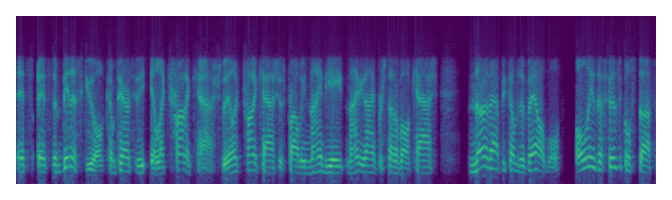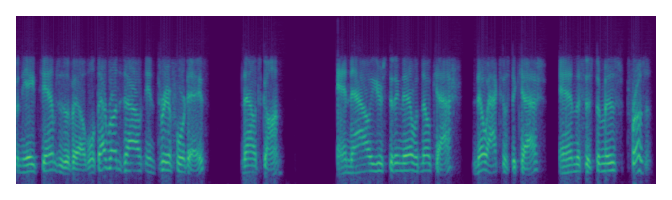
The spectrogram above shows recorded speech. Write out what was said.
it's it's minuscule compared to the electronic cash. The electronic cash is probably 98, 99% of all cash. None of that becomes available. Only the physical stuff in the ATMs is available. That runs out in three or four days. Now it's gone. And now you're sitting there with no cash no access to cash, and the system is frozen.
